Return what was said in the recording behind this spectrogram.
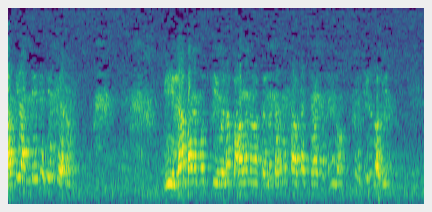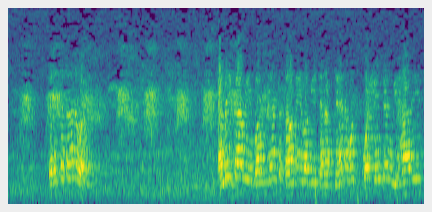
සතිය අන්තයේ තේරුම් යනවා. ඊළා බණ පොත් කියවලා භාවනා කරන ධර්ම සාකච්ඡා කරනවා. ඒක සිල් වගේ. කරකටන වගේ. ඇමරිකාවේ බෞද්ධයන්ට තාම මේ වගේ තැනක් නැහැ. නමුත් වොෂින්ටන් විහාරයේට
